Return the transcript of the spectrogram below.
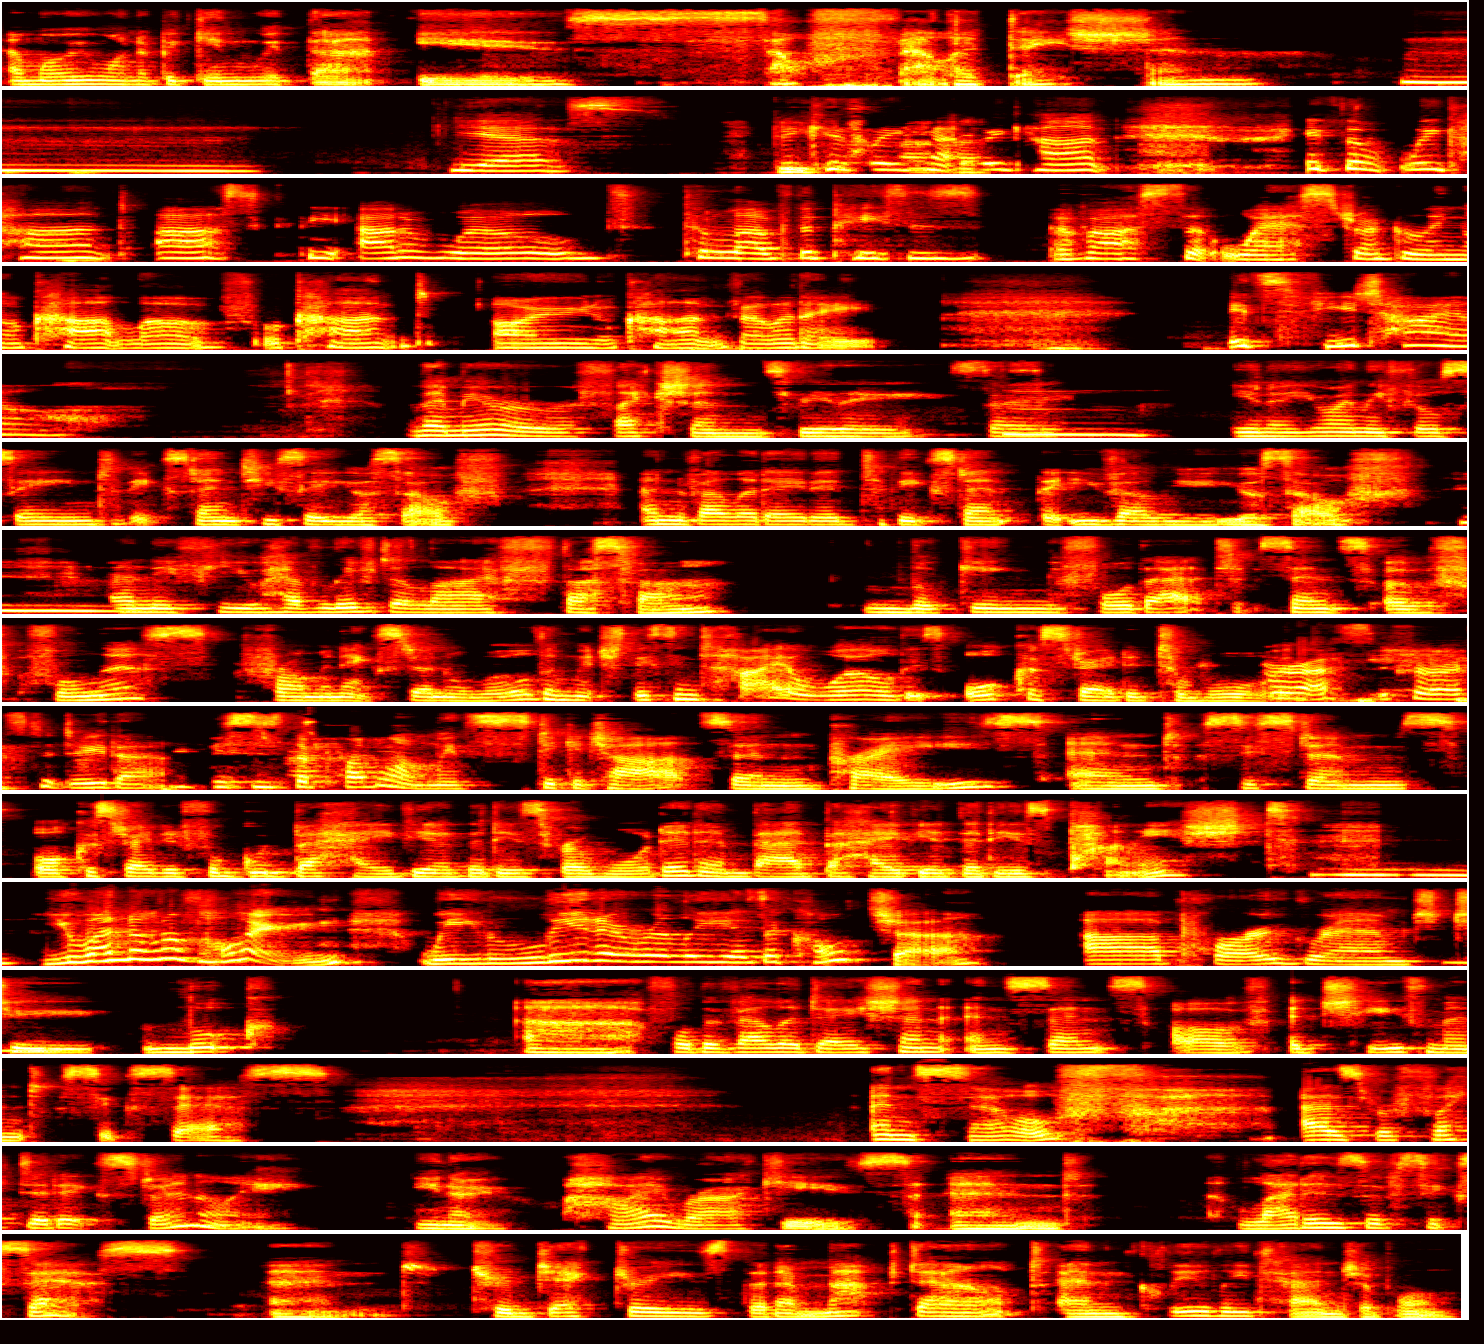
And where we want to begin with that is self validation. Mm, yes, because we can't, we can't if the, we can't ask the outer world to love the pieces of us that we're struggling or can't love or can't own or can't validate. It's futile. They mirror reflections, really. So, mm. you know, you only feel seen to the extent you see yourself and validated to the extent that you value yourself. Mm. And if you have lived a life thus far looking for that sense of fullness from an external world in which this entire world is orchestrated toward for us for us to do that this is the problem with sticker charts and praise and systems orchestrated for good behavior that is rewarded and bad behavior that is punished mm. you are not alone we literally as a culture are programmed mm. to look uh, for the validation and sense of achievement, success, and self as reflected externally. You know, hierarchies and ladders of success and trajectories that are mapped out and clearly tangible.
